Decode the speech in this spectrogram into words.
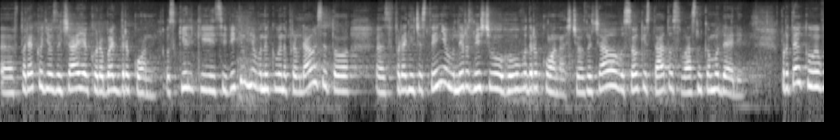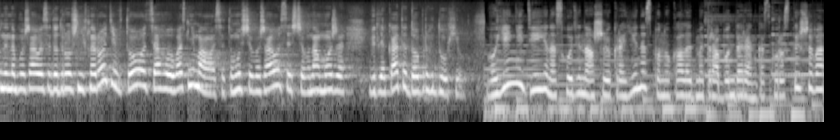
е, в перекладі означає корабель дракон, оскільки ці вікінги, вони коли направлялися, то в передній частині вони розміщували голову дракона, що означало високий статус власника моделі. Проте, коли вони наближалися до дружніх народів, то ця голова знімалася, тому що вважалося, що вона може відлякати добрих духів. Воєнні дії на сході нашої країни спонукали Дмитра Бондаренка з Коростишева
